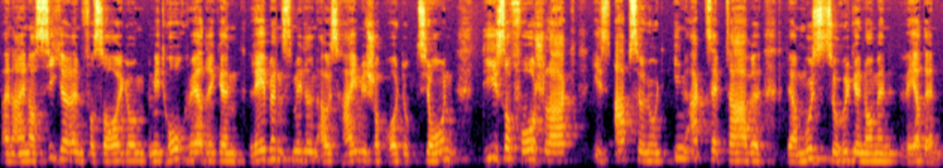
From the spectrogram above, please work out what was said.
an einer sicheren Versorgung mit hochwertigen Lebensmitteln aus heimischer Produktion. Dieser Vorschlag ist absolut inakzeptabel. Der muss zurückgenommen werden.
